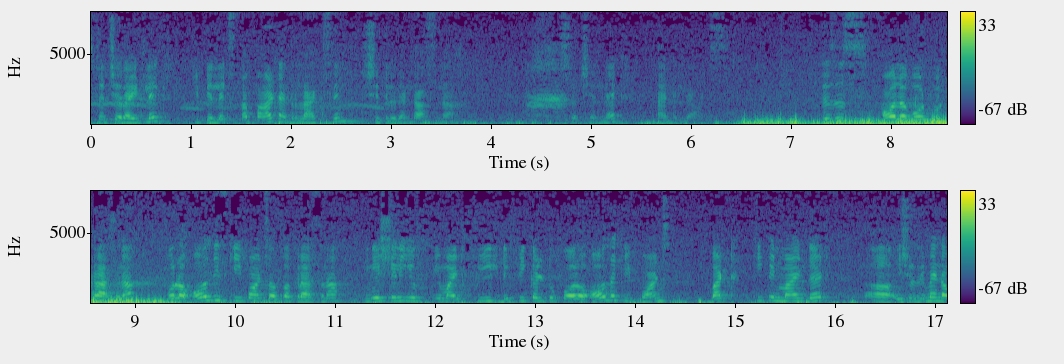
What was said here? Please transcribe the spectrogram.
Stretch your right leg. Keep your legs apart and relax in Shitala Dandasana. Stretch your neck and relax. This is all about Vakrasana. Follow all these key points of Vakrasana. Initially, you, you might feel difficult to follow all the key points, but keep in mind that uh, you should remember,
